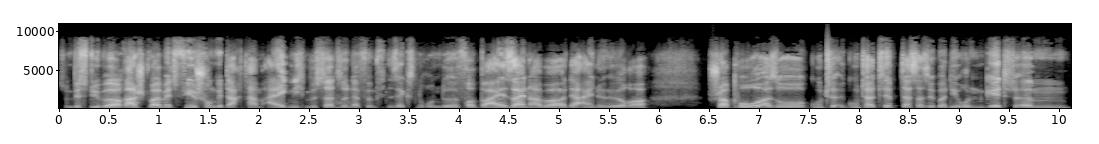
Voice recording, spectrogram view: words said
so ein bisschen überrascht, weil wir jetzt viel schon gedacht haben, eigentlich müsste das so in der fünften, sechsten Runde vorbei sein, aber der eine Hörer, Chapeau, also gut, guter Tipp, dass das über die Runden geht. Ähm,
